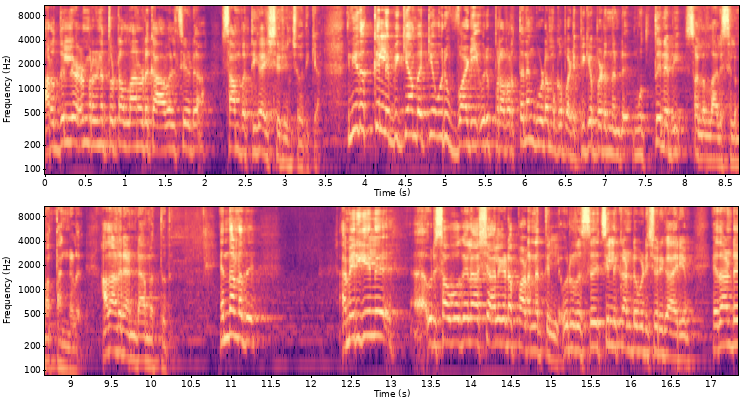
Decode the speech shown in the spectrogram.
അറുദുൽ ഉമറിനെ തൊട്ട് അള്ളഹാനോട് കാവൽ ചെയ്യുക സാമ്പത്തിക ഐശ്വര്യം ചോദിക്കുക ഇനി ഇതൊക്കെ ലഭിക്കാൻ പറ്റിയ ഒരു വഴി ഒരു പ്രവർത്തനം കൂടെ നമുക്ക് പഠിപ്പിക്കപ്പെടുന്നുണ്ട് മുത്ത് നബി സല്ലാ അലൈഹി സ്വലമ തങ്ങൾ അതാണ് രണ്ടാമത്തത്. എന്താണത്? അമേരിക്കയിൽ ഒരു സർവകലാശാലയുടെ പഠനത്തിൽ ഒരു റിസർച്ചിൽ കണ്ടുപിടിച്ച ഒരു കാര്യം. ഏതാണ്ട്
